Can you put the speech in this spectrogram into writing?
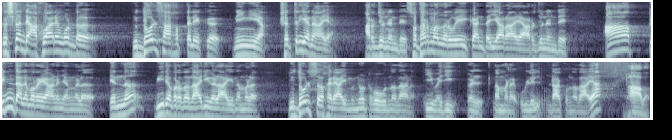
കൃഷ്ണന്റെ ആഹ്വാനം കൊണ്ട് യുദ്ധോത്സാഹത്തിലേക്ക് നീങ്ങിയ ക്ഷത്രിയനായ അർജുനന്റെ സ്വധർമ്മം നിർവഹിക്കാൻ തയ്യാറായ അർജുനന്റെ ആ പിൻതലമുറയാണ് ഞങ്ങൾ എന്ന് വീരവ്രതധാരികളായി നമ്മൾ യുദ്ധോത്സവഹരായി മുന്നോട്ട് പോകുന്നതാണ് ഈ വരികൾ നമ്മുടെ ഉള്ളിൽ ഉണ്ടാക്കുന്നതായ ഭാവം.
